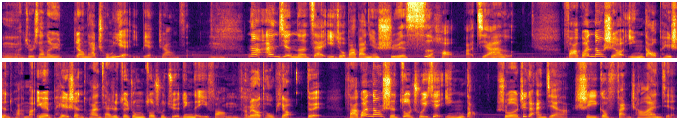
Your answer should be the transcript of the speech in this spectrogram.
嗯，就是相当于让他重演一遍这样子。嗯，那案件呢，在一九八八年十月四号啊结案了。法官当时要引导陪审团嘛，因为陪审团才是最终做出决定的一方。嗯，他们要投票。对，法官当时做出一些引导。说这个案件啊是一个反常案件，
